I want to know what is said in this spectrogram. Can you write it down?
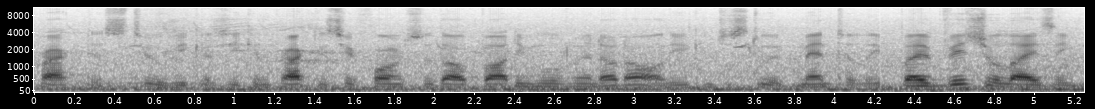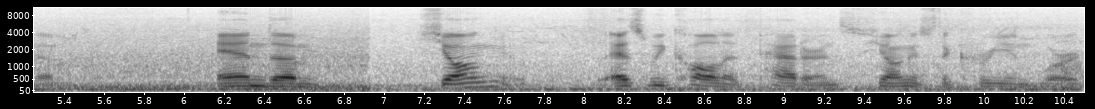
practice too because you can practice your forms without body movement at all you can just do it mentally by visualizing them and um, hyung as we call it patterns hyung is the korean word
